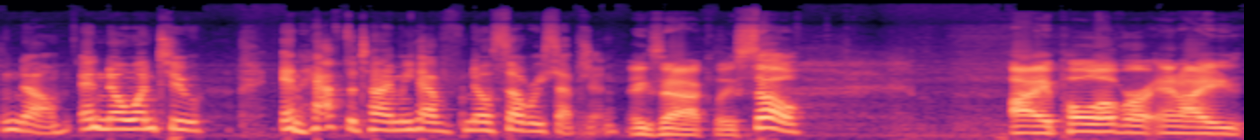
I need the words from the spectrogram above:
No. And no one to and half the time we have no cell reception. Exactly. So I pull over and I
